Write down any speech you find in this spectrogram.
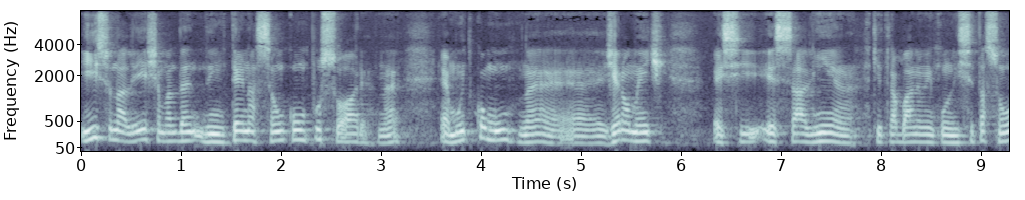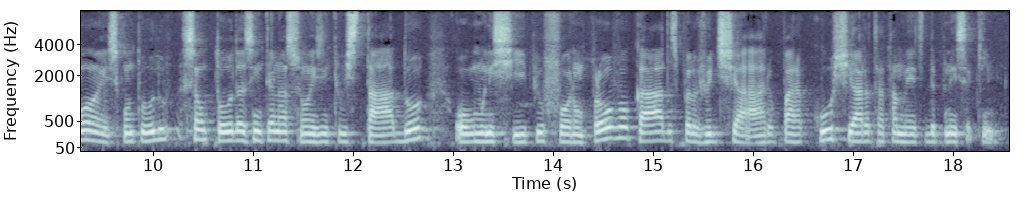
Isso na lei é chamada de internação compulsória. Né? É muito comum. Né? É, geralmente, esse, essa linha que trabalham com licitações, com tudo, são todas internações em que o Estado ou o município foram provocados pelo judiciário para custear o tratamento de dependência química.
